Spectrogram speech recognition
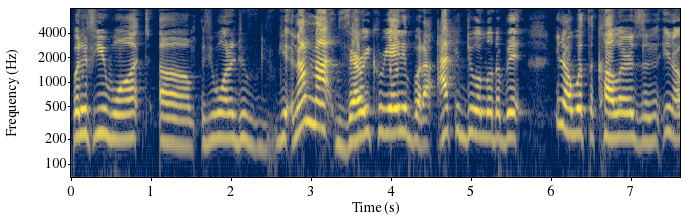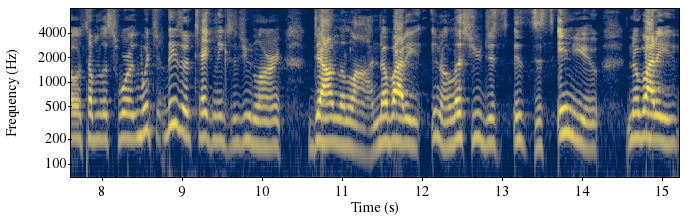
But if you want, um, if you want to do, and I'm not very creative, but I, I can do a little bit, you know, with the colors and you know some of the swirls. Which these are techniques that you learn down the line. Nobody, you know, unless you just it's just in you, nobody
